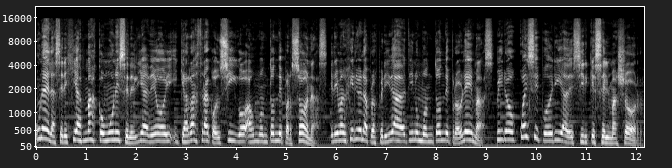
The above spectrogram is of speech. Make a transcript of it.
Una de las herejías más comunes en el día de hoy y que arrastra consigo a un montón de personas. El Evangelio de la Prosperidad tiene un montón de problemas, pero ¿cuál se podría decir que es el mayor?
